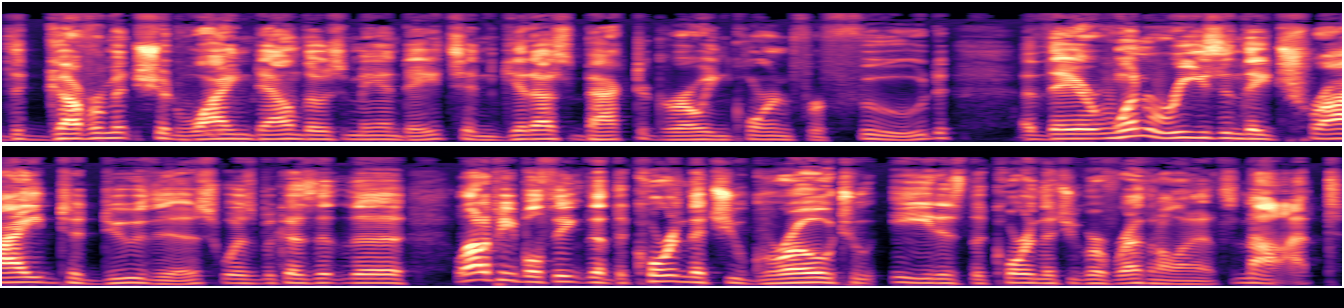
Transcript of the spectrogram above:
the government should wind down those mandates and get us back to growing corn for food. There, one reason they tried to do this was because the, the a lot of people think that the corn that you grow to eat is the corn that you grow for ethanol, and it's not.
